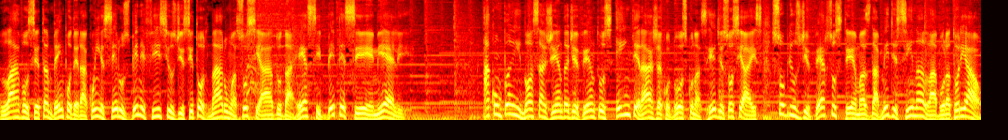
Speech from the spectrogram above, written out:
Lá você também poderá conhecer os benefícios de se tornar um associado da SBPC-ML. Acompanhe nossa agenda de eventos e interaja conosco nas redes sociais sobre os diversos temas da medicina laboratorial.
